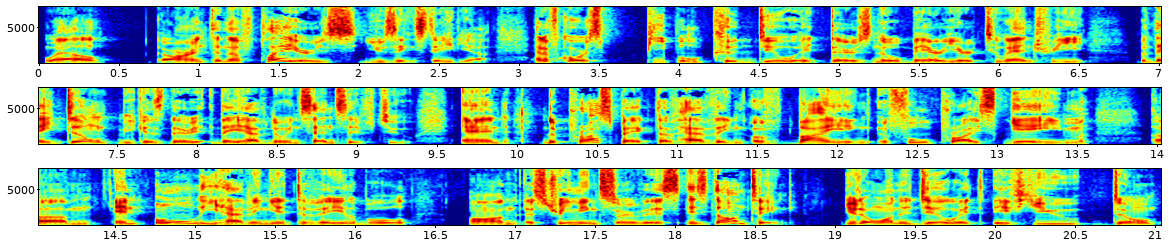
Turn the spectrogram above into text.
well, there aren't enough players using Stadia. And of course, people could do it, there's no barrier to entry. But they don't because they they have no incentive to, and the prospect of having of buying a full price game um, and only having it available on a streaming service is daunting you don't want to do it if you don't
